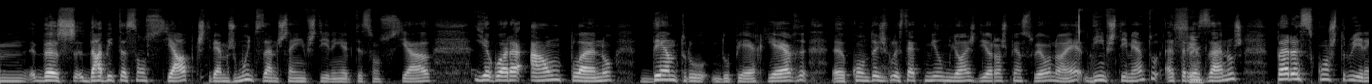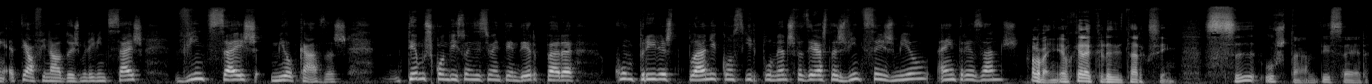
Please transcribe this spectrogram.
um, das, da habitação social, porque estivemos muitos anos sem investir em habitação social, e agora há um plano dentro do PRR eh, com 2,7 mil milhões de euros, penso eu, não é? De investimento a três Sim. anos para se construírem até ao final de 2026 26 mil casas. Temos condições, a seu entender, para cumprir este plano e conseguir pelo menos fazer estas 26 mil em três anos? Ora bem, eu quero acreditar que sim. Se o Estado disser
